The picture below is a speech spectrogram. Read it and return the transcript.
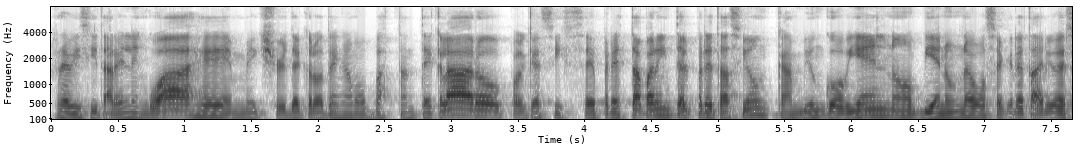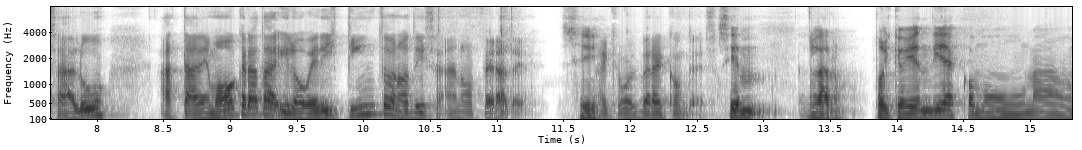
revisitar el lenguaje, make sure de que lo tengamos bastante claro, porque si se presta para interpretación, cambia un gobierno, viene un nuevo secretario de salud, hasta demócrata, y lo ve distinto, nos dice, ah, no, espérate, Sí. hay que volver al Congreso. Sí, em, claro. Porque hoy en día es como una.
